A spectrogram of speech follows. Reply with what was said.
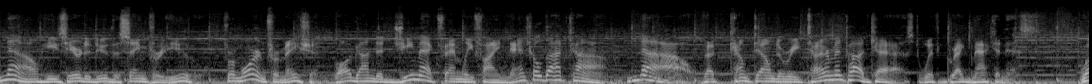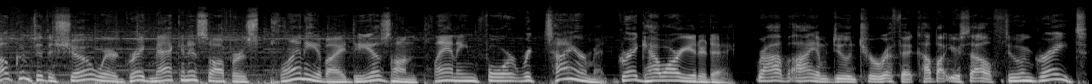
Now he's here to do the same for you. For more information, log on to gmacfamilyfinancial.com. Now, the Countdown to Retirement podcast with Gregg MacInnis. Welcome to the show where Gregg MacInnis offers plenty of ideas on planning for retirement. Greg, how are you today? Rob, I am doing terrific. How about yourself? Doing great.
